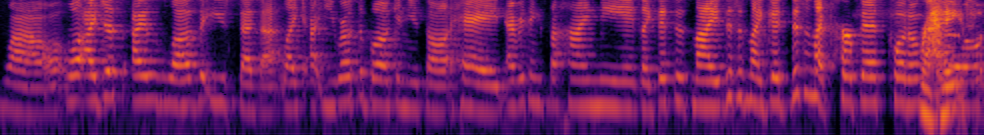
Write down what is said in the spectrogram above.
Wow. Well, I just I love that you said that. Like uh, you wrote the book and you thought, "Hey, everything's behind me. Like this is my this is my good this is my purpose, quote unquote." Right.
